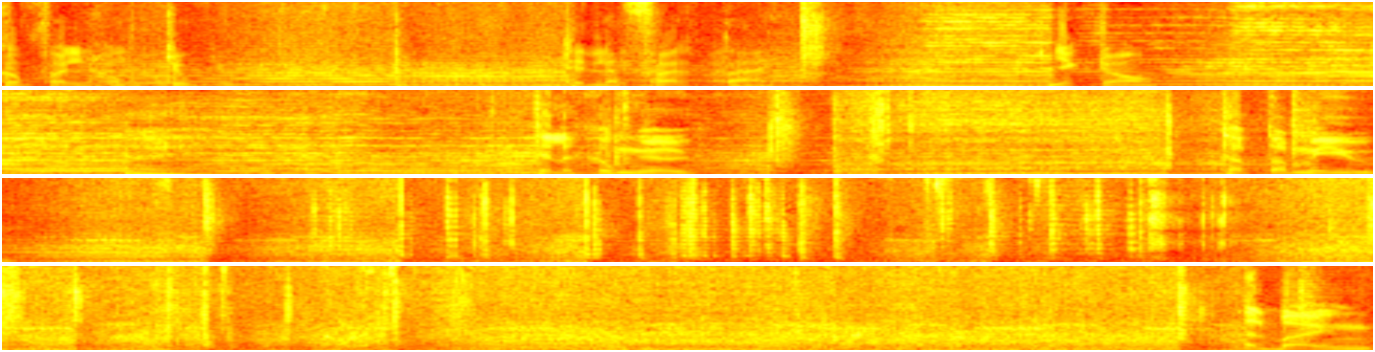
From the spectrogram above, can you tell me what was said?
Không phải là hồng trung Thì là phát tài Nhất tròn Thế là không ngờ. Thập tam yêu. Anh bạn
